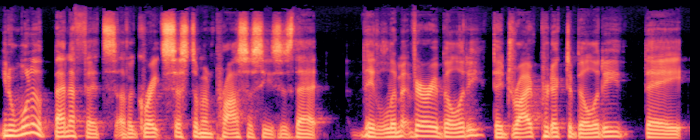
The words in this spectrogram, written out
you know, one of the benefits of a great system and processes is that they limit variability, they drive predictability, they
